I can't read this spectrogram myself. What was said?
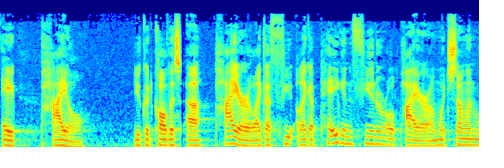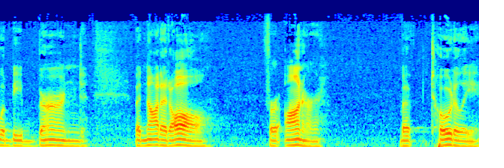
a pile. You could call this a pyre, like a, fu- like a pagan funeral pyre on which someone would be burned, but not at all for honor, but totally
